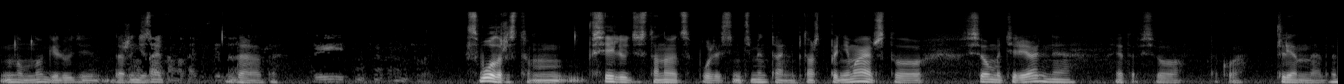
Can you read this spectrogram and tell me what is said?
ну, многие люди даже не знают. Да, да. С возрастом все люди становятся более сентиментальными, потому что понимают, что все материальное, это все такое тленное, да?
